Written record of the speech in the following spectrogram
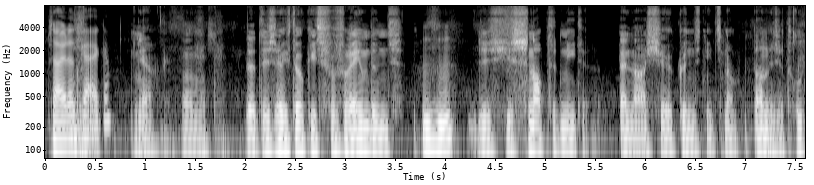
Zou je dat kijken? ja. want Dat is, heeft ook iets vervreemdends. Mhm. Dus je snapt het niet. En als je kunst niet snapt, dan is het goed.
